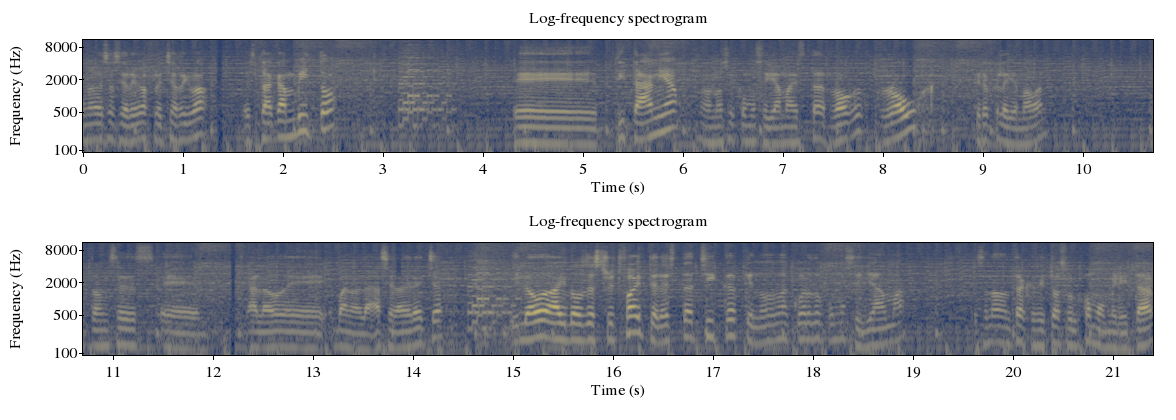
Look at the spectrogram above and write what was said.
una vez hacia arriba, flecha arriba, está Gambito. Eh, Titania, no, no sé cómo se llama esta, Rogue, Rogue, creo que la llamaban. Entonces, eh, al lado de, bueno, hacia la derecha. Y luego hay dos de Street Fighter. Esta chica que no me acuerdo cómo se llama, es una de un trajecito azul como militar.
